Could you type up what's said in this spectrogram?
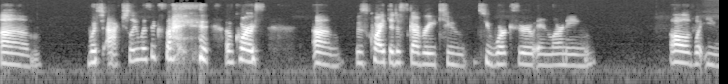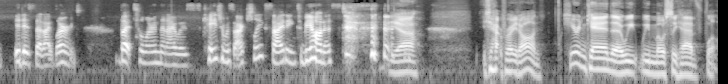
Um, which actually was exciting. of course, um, it was quite the discovery to to work through in learning all of what you it is that I learned. But to learn that I was Cajun was actually exciting, to be honest. yeah. Yeah, right on. Here in Canada, we, we mostly have, well,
